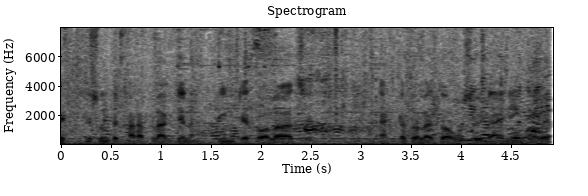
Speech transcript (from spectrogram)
দেখতে শুনতে খারাপ লাগছে না। তিনটে তলা আছে। একটা তলায় তো অবশ্যই ডাইনিং হবে।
